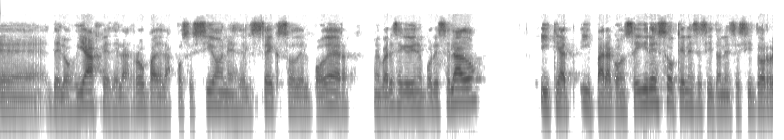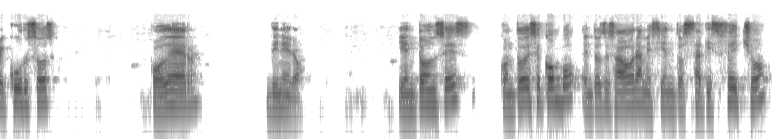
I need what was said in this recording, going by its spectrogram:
eh, de los viajes, de la ropa, de las posesiones, del sexo, del poder. Me parece que viene por ese lado. Y, que, y para conseguir eso, ¿qué necesito? Necesito recursos, poder, dinero. Y entonces, con todo ese combo, entonces ahora me siento satisfecho,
